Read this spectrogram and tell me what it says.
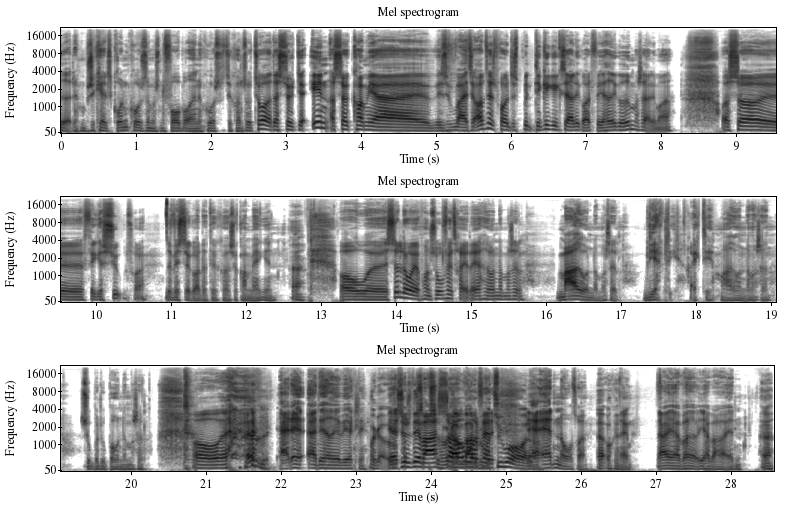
hedder det, musikalsk grundkurs, som er sådan en forberedende kurs til konservatoriet. Der søgte jeg ind, og så kom jeg, hvis var jeg til optagelsesprøve, det, spil, det gik ikke særlig godt, for jeg havde ikke øvet mig særlig meget. Og så øh, fik jeg syv, tror jeg. Det vidste jeg godt, at det kom, så kom jeg igen. Ja. Og øh, så lå jeg på en sofa i tre dage, jeg havde under mig selv. Meget under mig selv. Virkelig, rigtig meget under mig selv. Super duper under mig selv. Og, øh, ja, det, ja, det havde jeg virkelig. Ga- Jeg synes, det så- var så så, hvor gammel var du? Var uretfærdigt. 20 år, eller? Ja, 18 år, tror jeg. Ja, okay. Ja. Nej, jeg var, jeg var 18. Ja.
